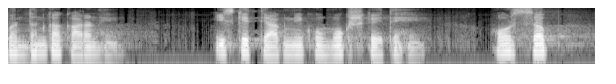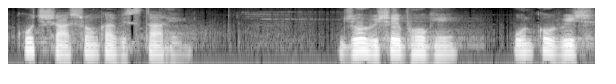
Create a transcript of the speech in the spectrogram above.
बंधन का कारण है। इसके त्यागने को मोक्ष कहते हैं और सब कुछ शास्त्रों का विस्तार है। जो विषय भोग है, उनको विष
